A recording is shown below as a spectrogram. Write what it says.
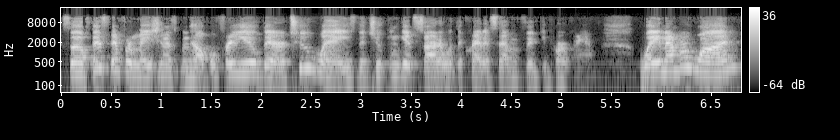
So if this information has been helpful for you, there are two ways that you can get started with the Credit 750 program. Way number one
